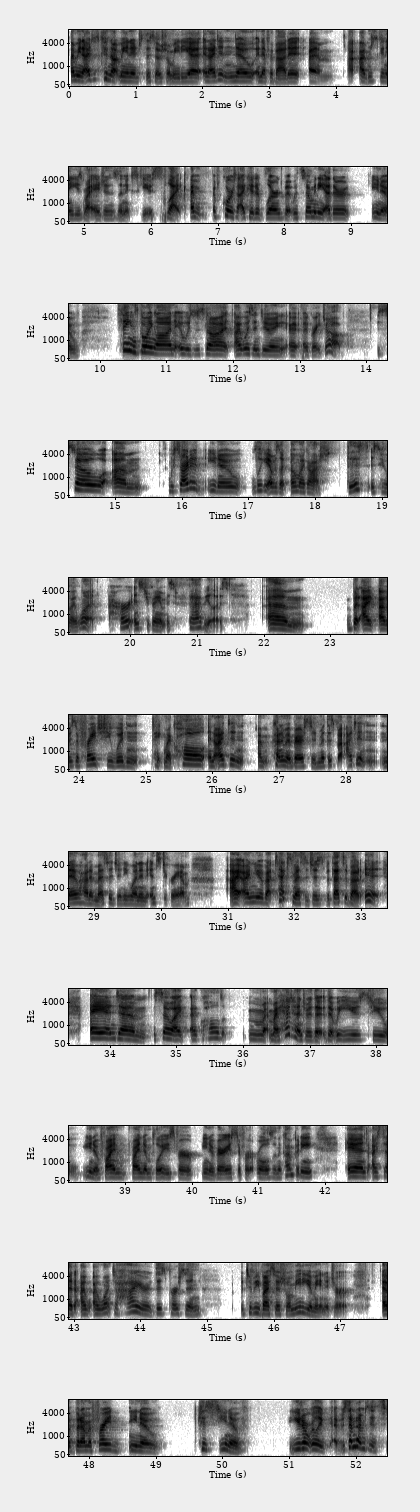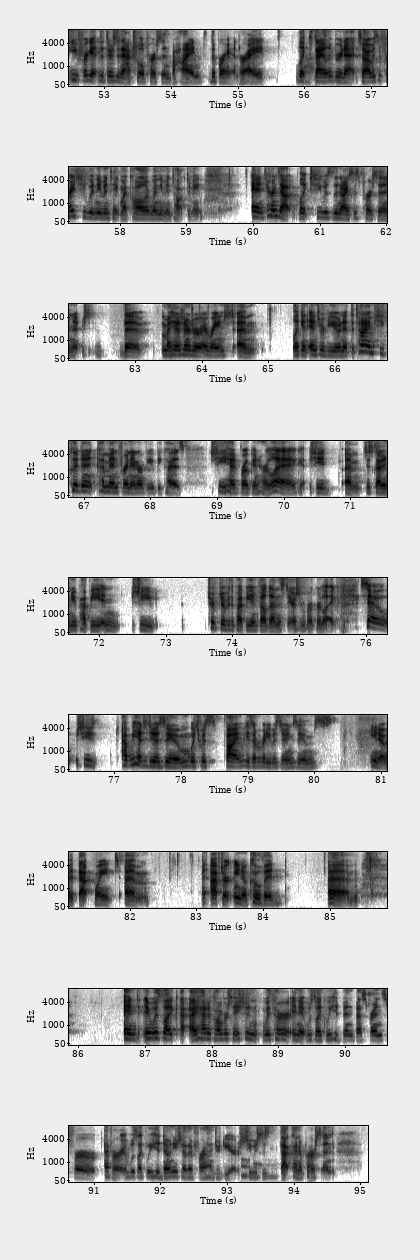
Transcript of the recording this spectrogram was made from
I mean, I just could not manage the social media and I didn't know enough about it. Um, I, am just going to use my age as an excuse. Like, I'm, of course, I could have learned, but with so many other, you know, things going on, it was just not, I wasn't doing a, a great job. So um, we started, you know, looking, I was like, oh my gosh, this is who I want. Her Instagram is fabulous. Um, but I, I was afraid she wouldn't take my call. And I didn't, I'm kind of embarrassed to admit this, but I didn't know how to message anyone in Instagram. I, I knew about text messages, but that's about it. And um, so I, I called my, my headhunter that, that we use to, you know, find find employees for, you know, various different roles in the company. And I said, I, I want to hire this person to be my social media manager. Uh, but I'm afraid, you know, because, you know, you don't really sometimes it's you forget that there's an actual person behind the brand right? Like yeah. styling brunette. So i was afraid she wouldn't even take my call or wouldn't even talk to me. And turns out like she was the nicest person. The my headhunter arranged um like an interview and at the time she couldn't come in for an interview because she had broken her leg. She had um, just got a new puppy and she tripped over the puppy and fell down the stairs and broke her leg. So she uh, we had to do a zoom which was fine because everybody was doing zooms you know, at that point, um, after, you know, COVID. Um, and it was like I had a conversation with her, and it was like we had been best friends forever. It was like we had known each other for a hundred years. She was just that kind of person.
